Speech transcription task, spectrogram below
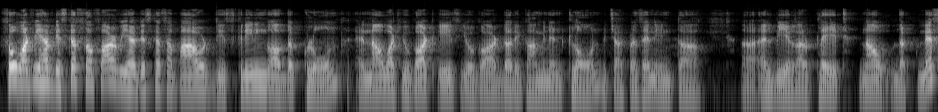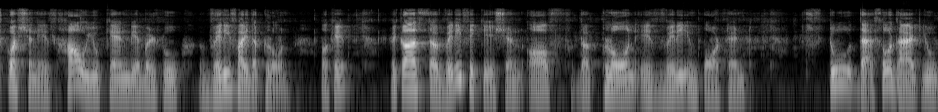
So, what we have discussed so far we have discussed about the screening of the clone and now what you got is you got the recombinant clone which are present in the uh, LB agar plate. Now, the next question is how you can be able to verify the clone okay because the verification of the clone is very important to that so that you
